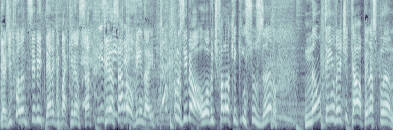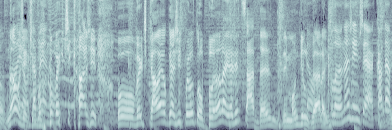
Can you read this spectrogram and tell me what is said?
E a gente falando de cemitério aqui pra criançada. De criançada cemitério. ouvindo aí. Inclusive, ó, o ouvinte falou aqui que em Suzano não tem o vertical, apenas plano. Não, ó, gente, tá o- o vertical, o vertical é o que a gente perguntou. O plano aí a gente sabe, né? Tem um monte de lugar Não, aí. o plano a gente, é, cada, É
